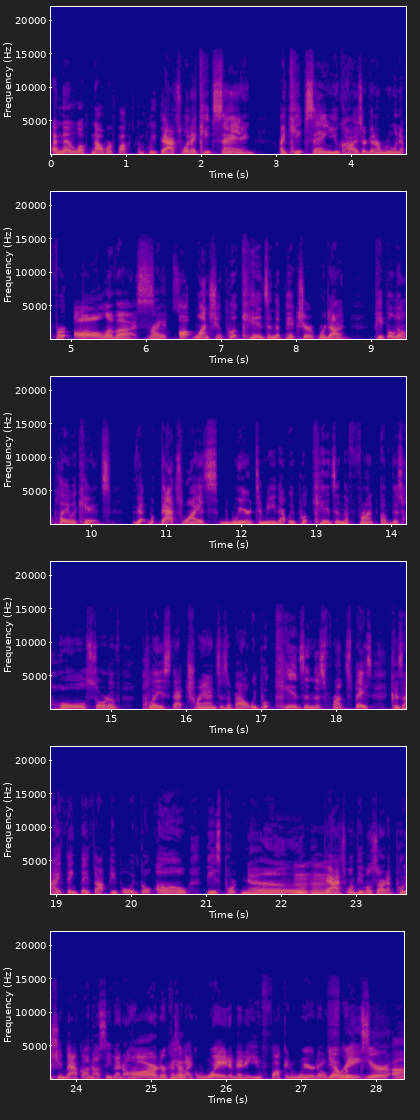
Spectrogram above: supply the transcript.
And then look, now we're fucked completely. That's what I keep saying. I keep saying you guys are going to ruin it for all of us. right. Uh, once you put kids in the picture, we're done. People don't play with kids. That, that's why it's weird to me that we put kids in the front of this whole sort of place that trans is about. We put kids in this front space because I think they thought people would go, oh, these poor. No. Mm-mm. That's when people started pushing back on us even harder because Yep. they're like, wait a minute, you fucking weirdo yeah. freaks. Wait. You're um,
